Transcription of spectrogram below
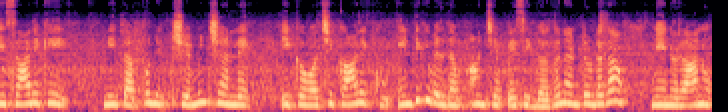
ఈసారికి నీ తప్పుని క్షమించానులే. ఇక వచ్చి కారు ఎక్కు ఇంటికి వెళ్దాం అని చెప్పేసి గగన్ అంటుండగా నేను రాను.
